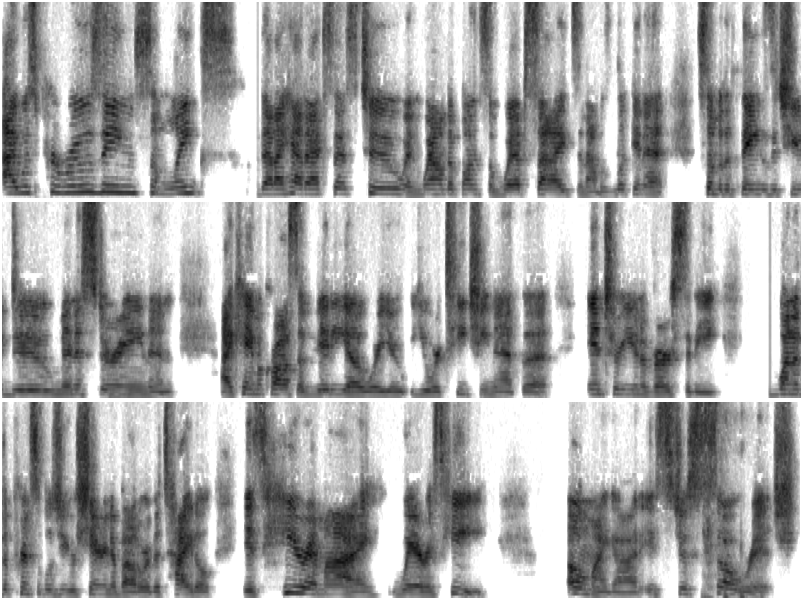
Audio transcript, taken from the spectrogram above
I was perusing some links that I had access to and wound up on some websites and I was looking at some of the things that you do ministering mm-hmm. and I came across a video where you you were teaching at the InterVarsity. One of the principles you were sharing about or the title is here am I where is he? Oh my god, it's just so rich.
